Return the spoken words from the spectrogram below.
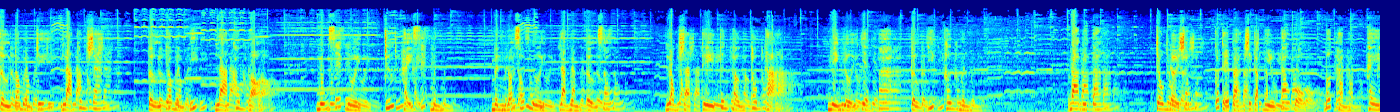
Tự cho mình trí là không sáng. Tự cho mình biết là không rõ. Muốn xét người Trước hãy xét mình Mình nói xấu người là mình tự xấu. Lòng sạch thì tinh thần thông thả. Miệng lưỡi dèm pha Tự giết thân mình. 38 Trong đời sống Có thể bạn sẽ gặp nhiều đau khổ Bất hạnh hay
